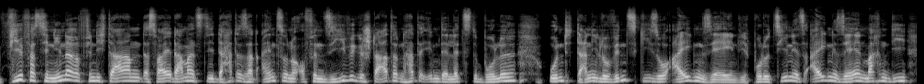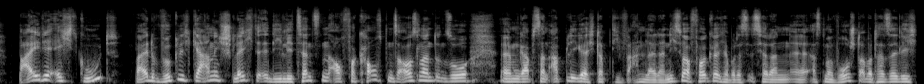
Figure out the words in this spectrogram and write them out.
viel faszinierender finde ich daran, das war ja damals, die, da hatte Sat 1 so eine Offensive gestartet und hatte eben der letzte Bulle und Danny Lowinski so Eigenserien. Wir produzieren jetzt eigene Serien, machen die beide echt gut. Beide wirklich gar nicht schlecht. Äh, Die Lizenzen auch verkauft ins Ausland und so. Ähm, Gab es dann Ableger. Ich glaube, die waren leider nicht so erfolgreich, aber das ist ja dann äh, erstmal wurscht. Aber tatsächlich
